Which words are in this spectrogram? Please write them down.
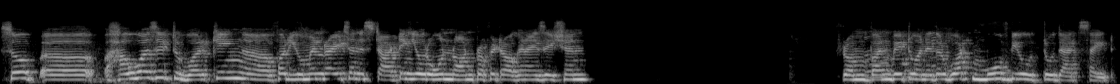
so, uh, how was it working uh, for human rights and starting your own non-profit organization? From one way to another, what moved you to that side?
